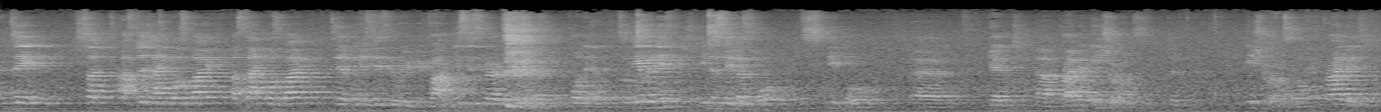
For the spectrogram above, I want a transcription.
and, they such after time goes by, as time goes by, their disease will be found. This is very serious for them. So even if in the status quo, people uh, get uh, private insurance, the insurance of private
